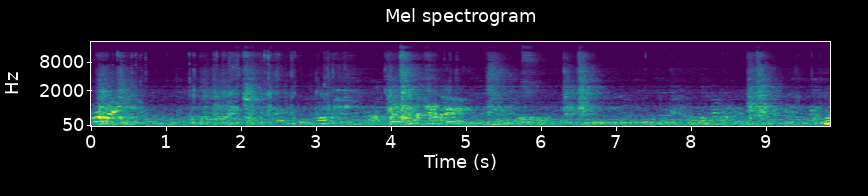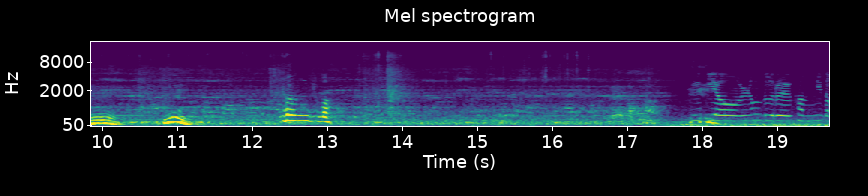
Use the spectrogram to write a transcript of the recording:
우와. 음. 음. 영주 봐. 드디어 울릉도를 갑니다.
